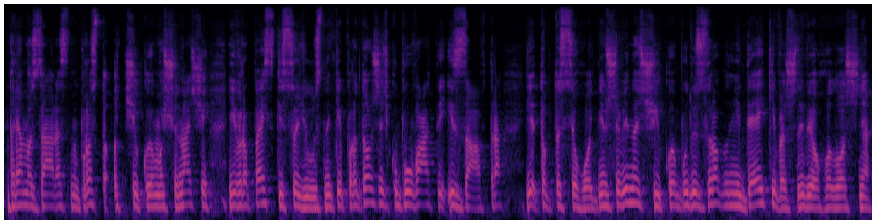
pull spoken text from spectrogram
Прямо зараз ми просто очікуємо, що наші європейські союзники продовжать купувати і завтра. Тобто сьогодні вже він очікує, будуть зроблені деякі важливі оголошення.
